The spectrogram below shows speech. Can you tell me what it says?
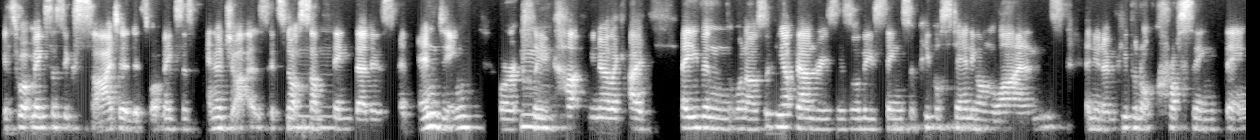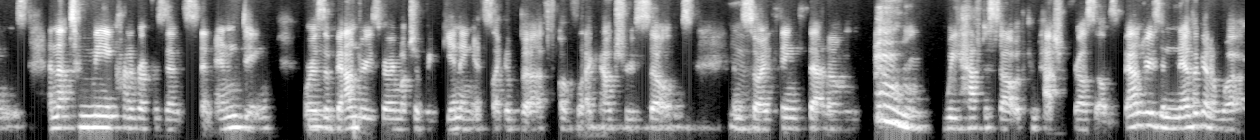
it's what makes us excited it's what makes us energized it's not mm. something that is an ending or a clear mm. cut you know like I, I even when i was looking up boundaries there's all these things of people standing on lines and you know people not crossing things and that to me kind of represents an ending whereas mm. a boundary is very much a beginning it's like a birth of like our true selves yeah. and so i think that um we have to start with compassion for ourselves boundaries are never going to work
